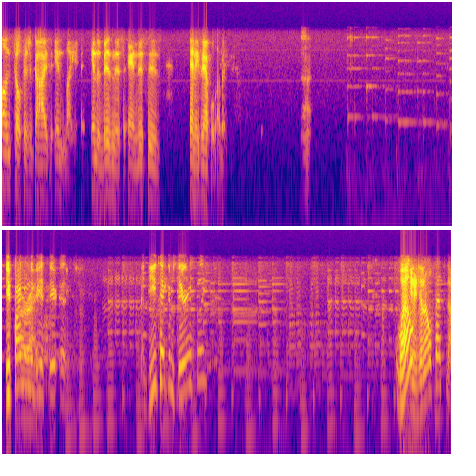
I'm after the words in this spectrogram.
unselfish guys in like in the business, and this is an example of it. Do you find All him right. to be a ser- uh, Do you take him seriously? Well, In a general sense, no.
